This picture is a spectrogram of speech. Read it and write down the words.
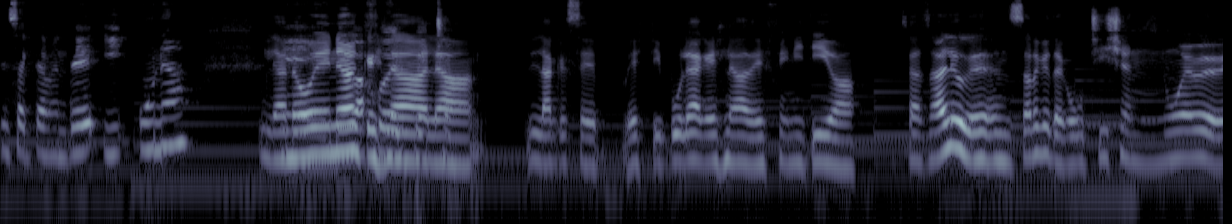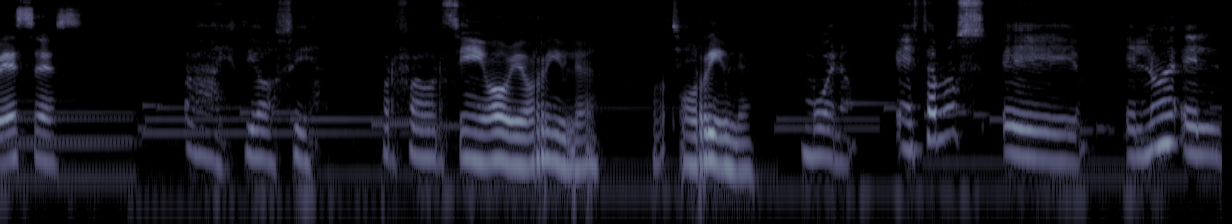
exactamente, y una Y la eh, novena, que es la, la, la que se estipula que es la definitiva. O sea, ¿sabes lo que deben ser que te acuchillen nueve veces? Ay, Dios, sí. Por favor. Sí, obvio, horrible. Sí. Horrible. Bueno, estamos. eh, el,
